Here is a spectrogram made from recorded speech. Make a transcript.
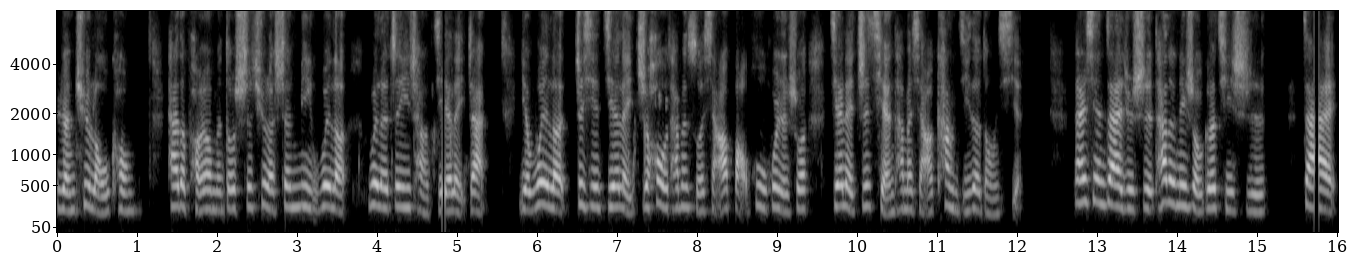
人去楼空，他的朋友们都失去了生命，为了为了这一场积累战，也为了这些积累之后他们所想要保护，或者说积累之前他们想要抗击的东西。但是现在就是他的那首歌，其实，在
